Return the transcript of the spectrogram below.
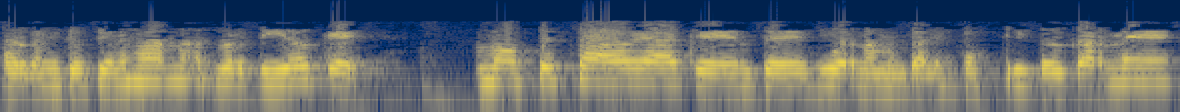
organizaciones han advertido que no se sabe a qué ente gubernamental está escrito el carnet,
